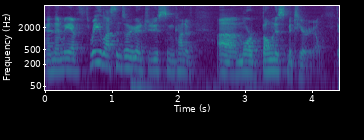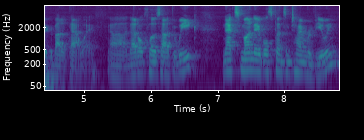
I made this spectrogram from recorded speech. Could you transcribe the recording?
And then we have three lessons that are going to introduce some kind of uh, more bonus material. Think about it that way. Uh, that'll close out the week. Next Monday, we'll spend some time reviewing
